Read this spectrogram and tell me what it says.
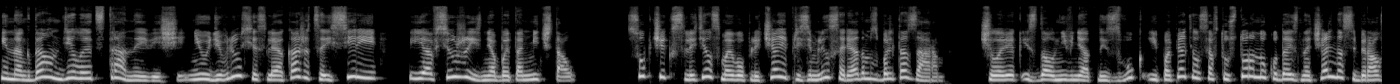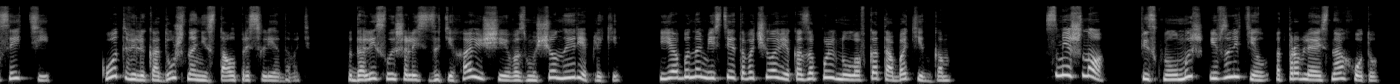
«Иногда он делает странные вещи. Не удивлюсь, если окажется из серии «Я всю жизнь об этом мечтал». Супчик слетел с моего плеча и приземлился рядом с Бальтазаром. Человек издал невнятный звук и попятился в ту сторону, куда изначально собирался идти. Кот великодушно не стал преследовать. Вдали слышались затихающие, возмущенные реплики. Я бы на месте этого человека запульнула в кота ботинком. «Смешно!» – пискнул мышь и взлетел, отправляясь на охоту,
